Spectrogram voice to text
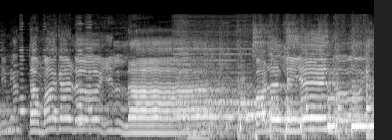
ನಿನ್ನಂತ ಮಗಳು ಇಲ್ಲ ಬಾಳಲ್ಲಿ ಏನು ಇಲ್ಲ.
